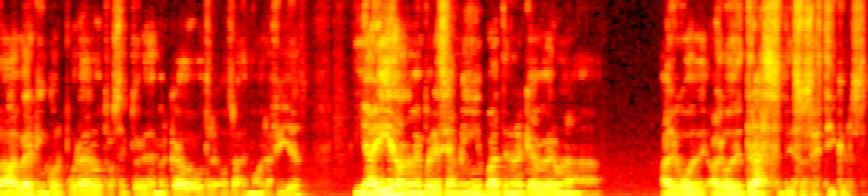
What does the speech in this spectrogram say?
va, a haber que incorporar otros sectores de mercado, otras demografías, y ahí es donde me parece a mí va a tener que haber una algo, de, algo detrás de esos stickers.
